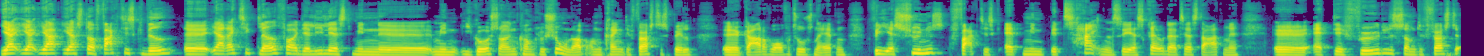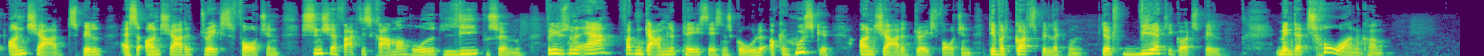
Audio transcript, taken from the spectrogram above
jeg, jeg, jeg, jeg står faktisk ved, øh, jeg er rigtig glad for, at jeg lige læste min, øh, min i gåsøjne konklusion op omkring det første spil, øh, God of War fra 2018, fordi jeg synes faktisk, at min betegnelse, jeg skrev der til at starte med, øh, at det føltes som det første Uncharted-spil, altså Uncharted Drake's Fortune, synes jeg faktisk rammer hovedet lige på sømmet. Fordi hvis man er fra den gamle Playstation-skole, og kan huske Uncharted Drake's Fortune, det var et godt spil, der kom ud. Det var et virkelig godt spil. Men da toeren kom,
